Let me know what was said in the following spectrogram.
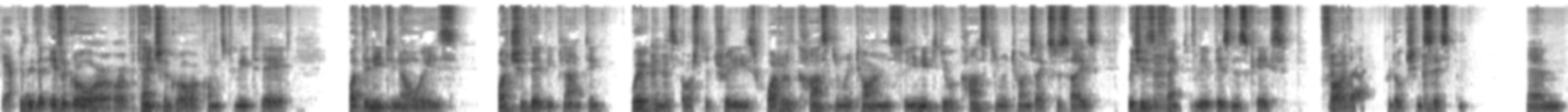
Yeah. Because if, if a grower or a potential grower comes to me today, what they need to know is what should they be planting? Where can mm-hmm. they source the trees? What are the cost and returns? So you need to do a cost and returns exercise, which is mm-hmm. effectively a business case for mm-hmm. that production mm-hmm. system. Um,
